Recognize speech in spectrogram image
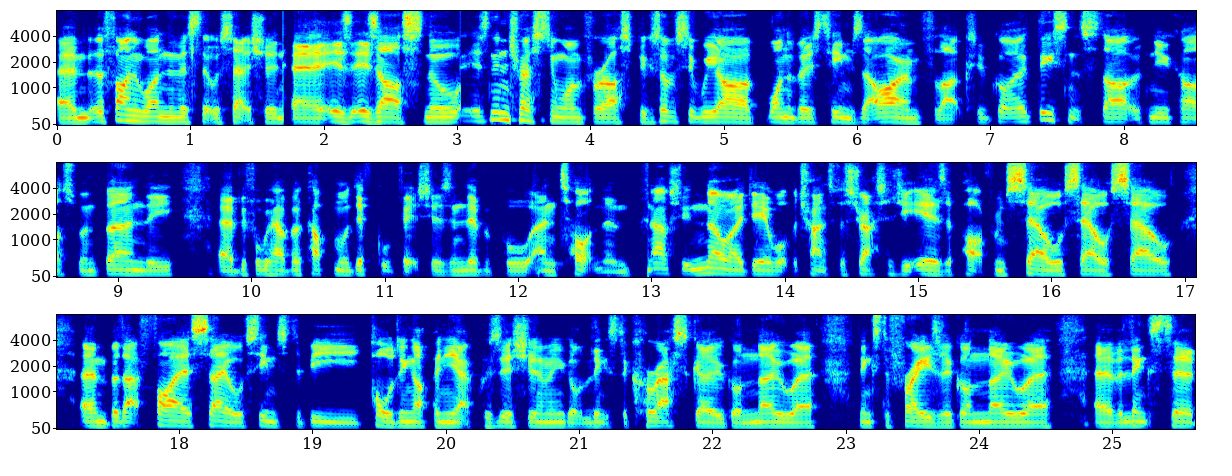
Um, the final one in this little section uh, is is Arsenal. It's an interesting one for us because obviously we are one of those teams that are in flux. We've got a decent start with Newcastle and Burnley uh, before we have a couple more difficult fixtures in Liverpool and Tottenham. And absolutely no idea what the transfer strategy is apart from sell, sell, sell. Um, but that fire sale seems to be holding up any acquisition. I mean, you've got links to Carrasco gone nowhere, links to Fraser gone nowhere, uh, the links to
